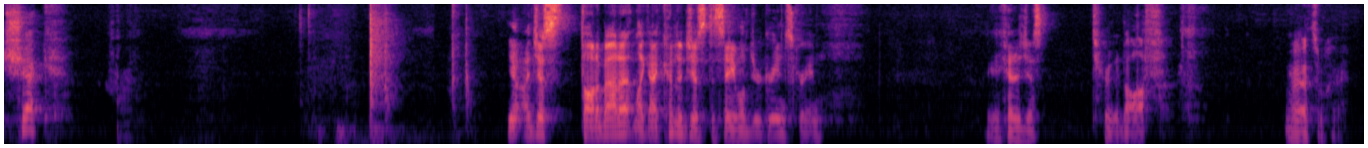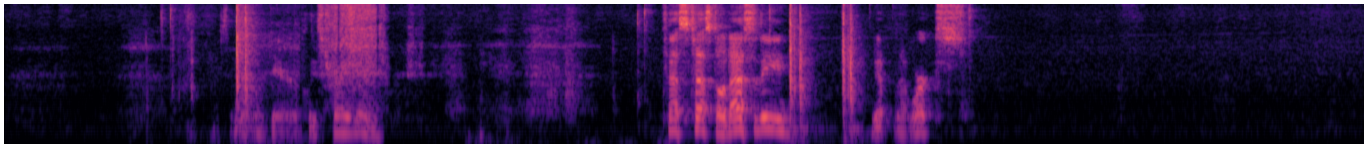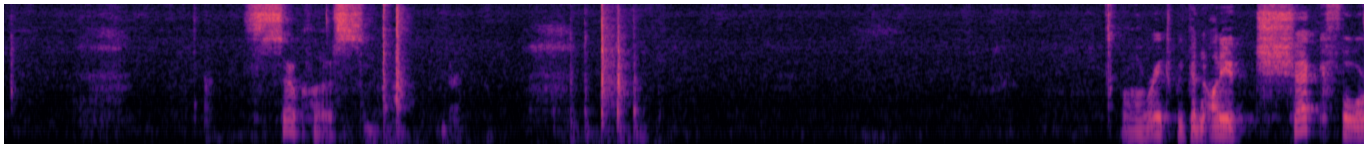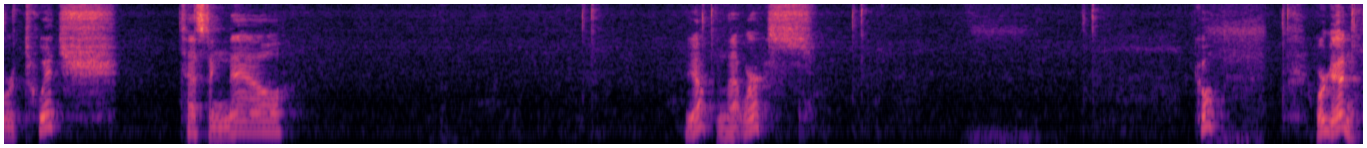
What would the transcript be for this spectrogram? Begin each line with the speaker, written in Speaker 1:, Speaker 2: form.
Speaker 1: check. Yeah, I just thought about it. Like I could have just disabled your green screen. Like, I could have just turned it off.
Speaker 2: That's okay.
Speaker 1: Network error. Please try again. Test, test, Audacity. Yep, that works. So close. All right, we've got an audio check for Twitch. Testing now. Yep, that works. Cool. We're good.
